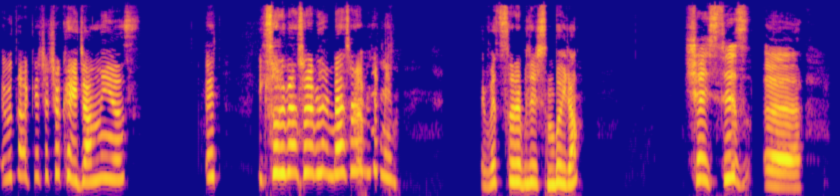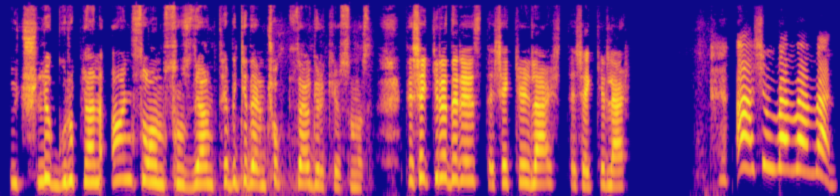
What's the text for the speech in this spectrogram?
Evet arkadaşlar çok heyecanlıyız. Evet. ilk soruyu ben sorabilir miyim? Ben sorabilir miyim? Evet sorabilirsin. Buyurun. Şey siz e, üçlü grup yani aynısı olmuşsunuz. Yani tebrik ederim. Çok güzel gözüküyorsunuz. Teşekkür ederiz. Teşekkürler. Teşekkürler. Aa şimdi ben ben ben.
